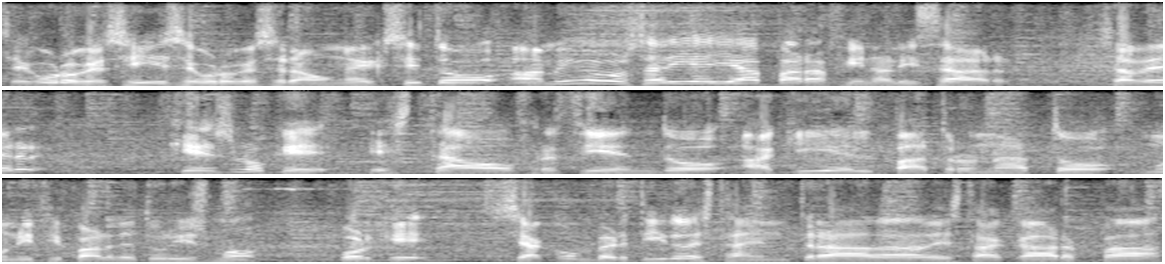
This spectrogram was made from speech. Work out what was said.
Seguro que sí, seguro que será un éxito. A mí me gustaría ya para finalizar saber qué es lo que está ofreciendo aquí el Patronato Municipal de Turismo, porque se ha convertido esta entrada de esta carpa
